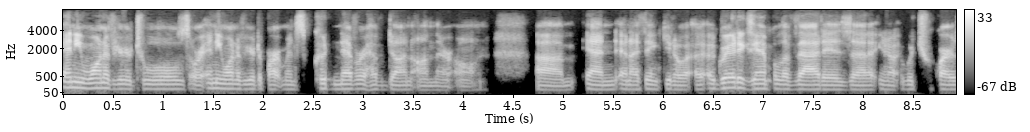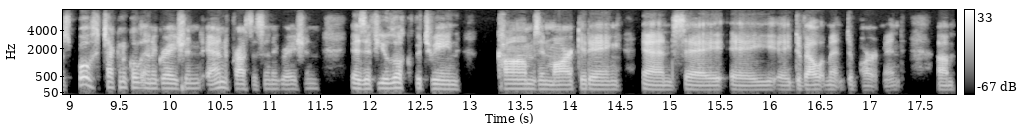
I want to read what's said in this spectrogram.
any one of your tools or any one of your departments could never have done on their own. Um, and and I think you know a, a great example of that is uh, you know which requires both technical integration and process integration is if you look between comms and marketing and say a, a development department. Um,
